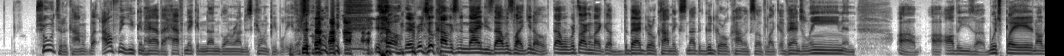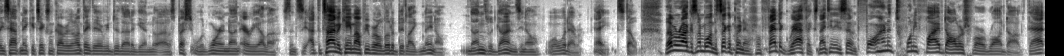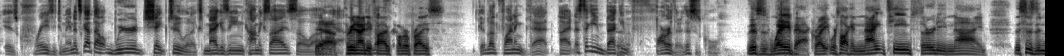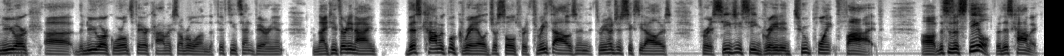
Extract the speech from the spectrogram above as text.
true to the comic, but I don't think you can have a half naked nun going around just killing people either. So, you know, the original comics in the '90s, that was like, you know, that we're talking like uh, the bad girl comics, not the good girl comics of like Evangeline and uh, uh, all these uh, Witchblade and all these half naked chicks on covers. I don't think they ever do that again, uh, especially with Warrior Nun Ariella. Since at the time it came out, people were a little bit like, you know, nuns with guns, you know, well, whatever. Hey, it's dope. Love and Rockets number one, the second printing from Fantagraphics, 1987, $425 for a raw dog. That is crazy to me. And it's got that weird shape too, like magazine comic size. So, uh, yeah, Good luck- cover price. Good luck finding that. All right, let's take even back even farther. This is cool. This is way back, right? We're talking 1939. This is the New York, uh, the New York World's Fair Comics number one, the 15 cent variant from 1939. This comic book grail just sold for three thousand three hundred sixty dollars for a CGC graded 2.5. Uh, this is a steal for this comic.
